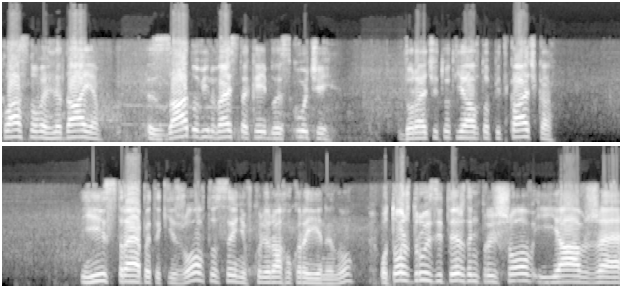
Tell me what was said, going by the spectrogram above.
класно виглядає. Ззаду він весь такий блискучий. До речі, тут є автопідкачка. І стрепи такі жовто-сині в кольорах України. Ну. Отож, друзі, тиждень пройшов, і я вже,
